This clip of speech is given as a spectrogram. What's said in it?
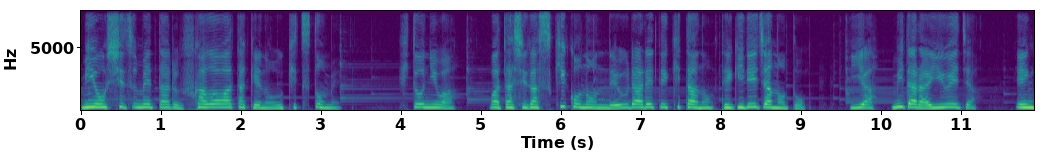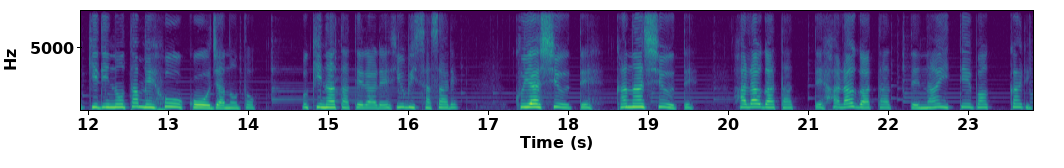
身を沈めたる深川岳の浮き務め。人には私が好き好んで売られてきたの手切れじゃのと。いや見たらゆえじゃ。縁切りのため奉公じゃのと。浮きな立てられ指さされ。悔しゅうて悲しゅうて腹が立って腹が立って泣いてばっかり。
